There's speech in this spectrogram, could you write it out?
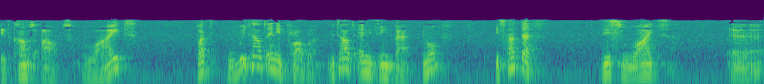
it comes out white but without any problem without anything bad you know it's not that this white uh, uh,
